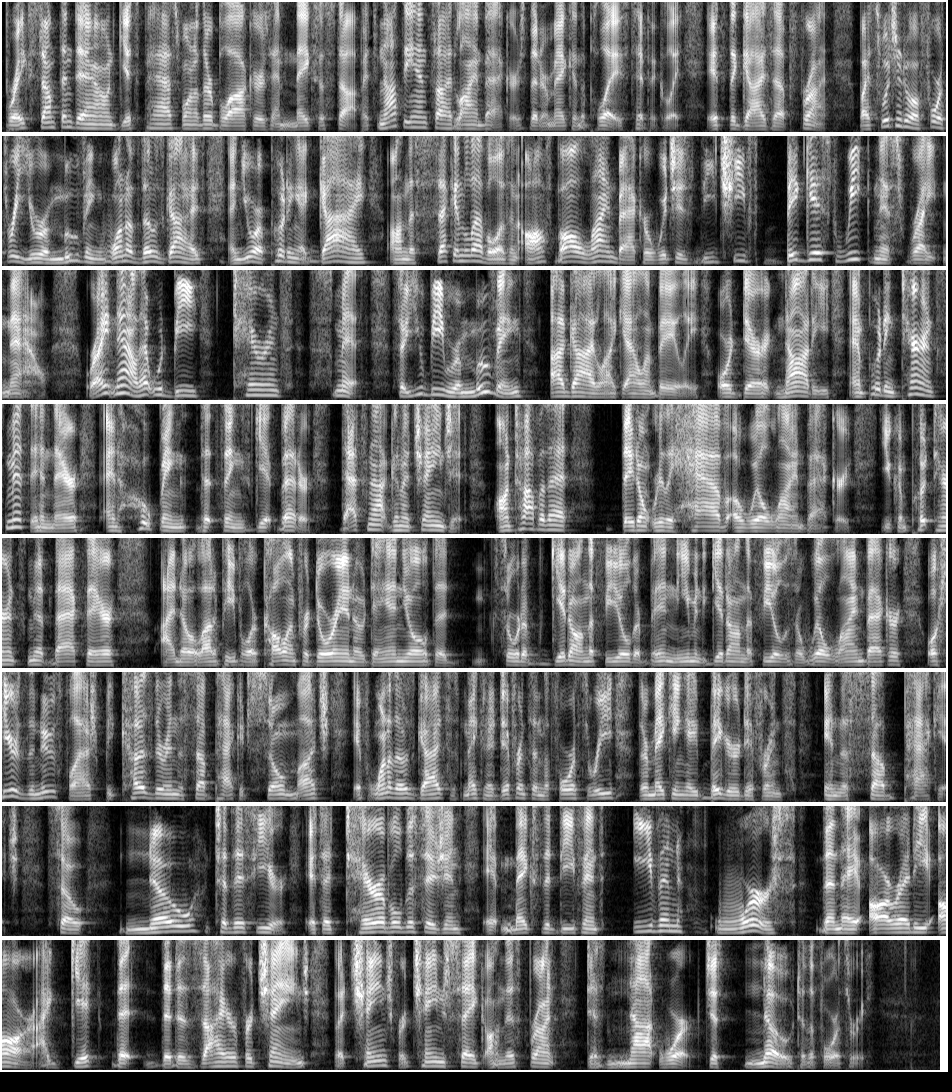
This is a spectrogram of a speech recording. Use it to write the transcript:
breaks something down, gets past one of their blockers, and makes a stop. It's not the inside linebackers that are making the plays typically, it's the guys up front. By switching to a 4 3, you're removing one of those guys and you are putting a guy on the second level as an off ball linebacker, which is the Chiefs' biggest weakness right now. Right now, that would be Terrance Smith. So you'd be removing a guy like Allen Bailey or Derrick Nnadi and putting Terrance Smith in there and hoping that things get better. That's not going to change it. On top of that, they don't really have a will linebacker. You can put Terrance Smith back there. I know a lot of people are calling for Dorian O'Daniel to sort of get on the field or Ben Niemann to get on the field as a will linebacker. Well, here's the news flash because they're in the sub package so much, if one of those guys is making a difference in the 4 3, they're making a bigger difference in the sub package. So, no to this year. It's a terrible decision. It makes the defense even worse than they already are. I get that the desire for change, but change for change's sake on this front does not work. Just no to the 4 3.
